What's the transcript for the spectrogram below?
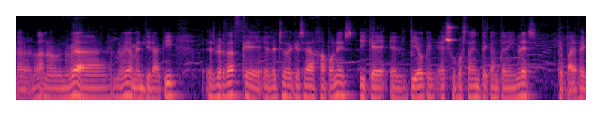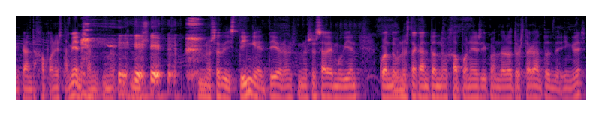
La verdad, no, no voy a, no voy a mentir aquí. Es verdad que el hecho de que sea japonés y que el tío que eh, supuestamente canta en inglés, que parece que canta japonés también, o sea, no, no se- no se distingue, tío, no, no se sabe muy bien cuando uno está cantando en japonés y cuando el otro está cantando en inglés.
